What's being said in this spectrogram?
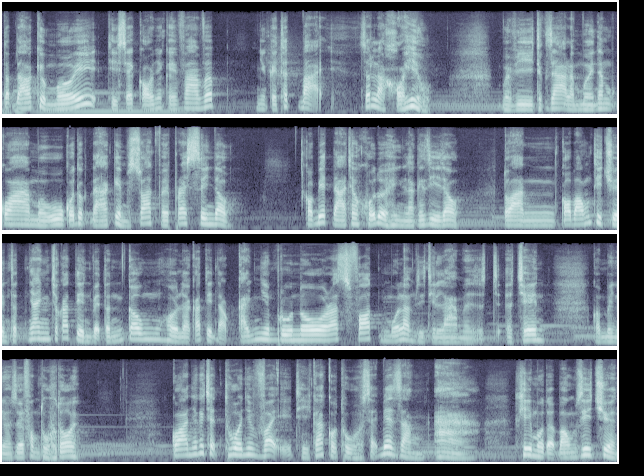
Tập đá kiểu mới thì sẽ có những cái va vấp, những cái thất bại rất là khó hiểu bởi vì thực ra là 10 năm qua MU có được đá kiểm soát với pressing đâu. Có biết đá theo khối đội hình là cái gì đâu. Toàn có bóng thì truyền thật nhanh cho các tiền vệ tấn công hoặc là các tiền đạo cánh như Bruno, Rashford muốn làm gì thì làm ở, ở trên, còn mình ở dưới phòng thủ thôi. Qua những cái trận thua như vậy thì các cầu thủ sẽ biết rằng à khi một đội bóng di chuyển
